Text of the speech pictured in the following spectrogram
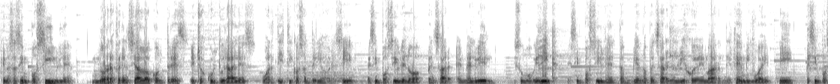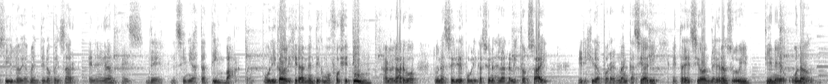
que nos hace imposible no referenciarlo con tres hechos culturales o artísticos anteriores. ¿sí? Es imposible no pensar en Melville, y su Moby Dick. Es imposible también no pensar en El viejo del mar de Hemingway y es imposible obviamente no pensar en El gran pez del cineasta Tim Burton. Publicado originalmente como folletín a lo largo de una serie de publicaciones de la revista Orsay, dirigida por Hernán Casiari, esta edición del Gran Surubit tiene una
